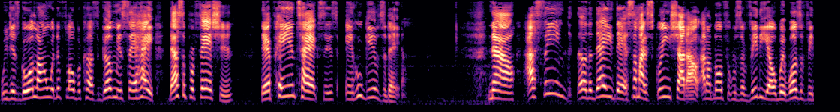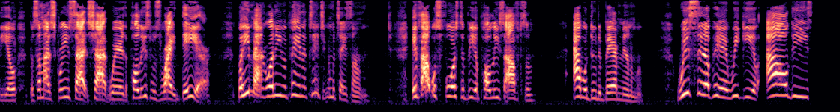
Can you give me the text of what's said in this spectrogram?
We just go along with the flow because the government say, "Hey, that's a profession. They're paying taxes, and who gives a damn?" Now, I seen the other day that somebody screenshot out. I don't know if it was a video, but it was a video. But somebody screenshot shot where the police was right there, but he might wasn't even paying attention. Let me tell you something. If I was forced to be a police officer, I would do the bare minimum. We sit up here and we give all these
